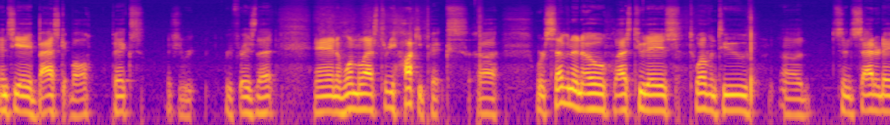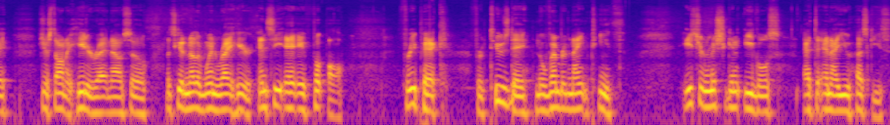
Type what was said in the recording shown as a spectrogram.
NCAA basketball picks. I should re- rephrase that. And I've won my last three hockey picks. Uh, we're seven and zero last two days, twelve and two uh, since Saturday. Just on a heater right now. So let's get another win right here. NCAA football free pick for Tuesday, November nineteenth. Eastern Michigan Eagles at the NIU Huskies.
